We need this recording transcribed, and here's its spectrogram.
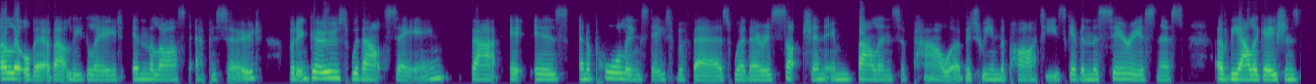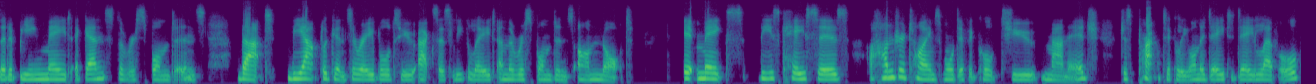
a little bit about legal aid in the last episode, but it goes without saying that it is an appalling state of affairs where there is such an imbalance of power between the parties, given the seriousness of the allegations that are being made against the respondents, that the applicants are able to access legal aid and the respondents are not. it makes these cases a hundred times more difficult to manage, just practically on a day to day level.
